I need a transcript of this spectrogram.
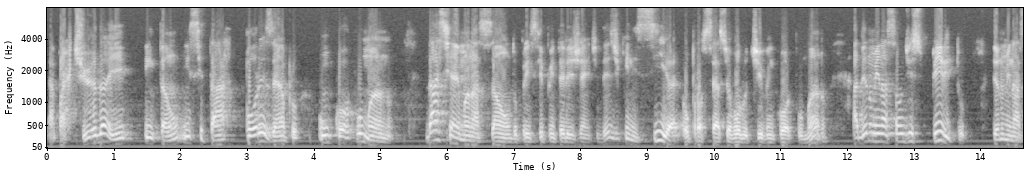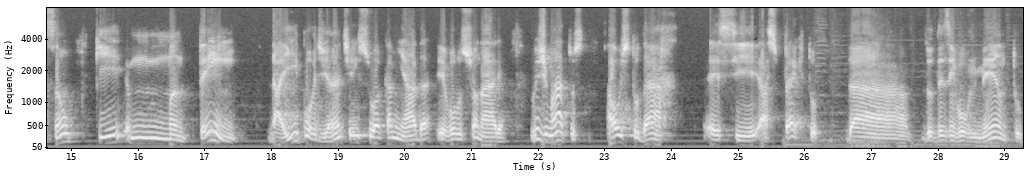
a partir daí, então, incitar, por exemplo, um corpo humano. Dá-se a emanação do princípio inteligente desde que inicia o processo evolutivo em corpo humano a denominação de espírito, denominação que mantém daí por diante em sua caminhada evolucionária. Luiz Matos, ao estudar esse aspecto da, do desenvolvimento,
